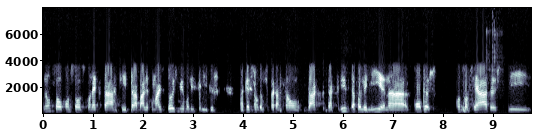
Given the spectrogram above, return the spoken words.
não só o consórcio Conectar, que trabalha com mais de 2 mil municípios na questão da superação da, da crise da pandemia, na compras consorciadas de,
